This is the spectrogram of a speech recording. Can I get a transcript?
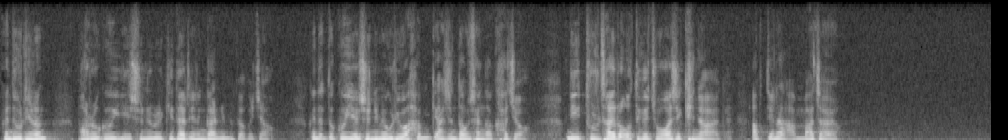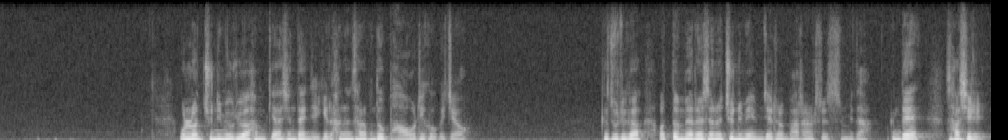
근데 우리는 바로 그 예수님을 기다리는 거 아닙니까? 그죠? 근데 또 그 예수님이 우리와 함께 하신다고 생각하죠. 근데 이 둘 사이를 어떻게 조화시키냐? 앞뒤는 안 맞아요. 물론 주님이 우리와 함께 하신다는 얘기를 하는 사람도 바울이고 그죠. 그래서 우리가 어떤 면에서는 주님의 임재를 말할 수 있습니다. 근데 사실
